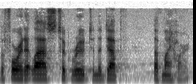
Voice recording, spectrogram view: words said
before it at last took root in the depth of my heart.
